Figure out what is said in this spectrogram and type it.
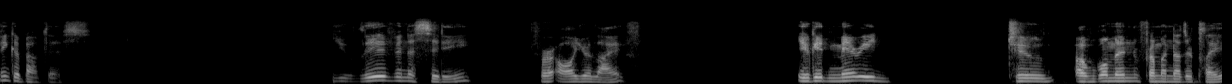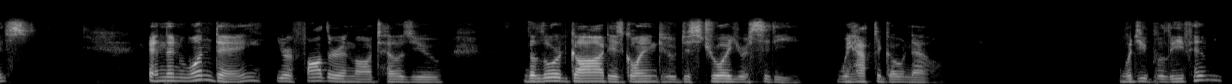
Think about this. you live in a city for all your life. You get married to a woman from another place. And then one day your father-in-law tells you the Lord God is going to destroy your city. We have to go now. Would you believe him?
